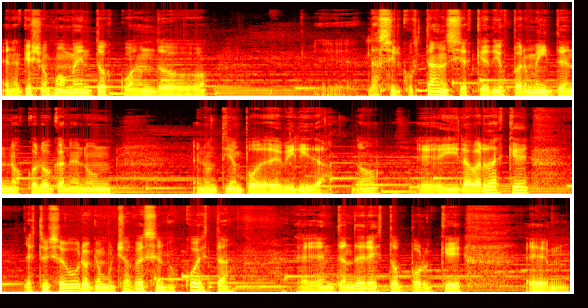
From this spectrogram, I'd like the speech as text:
en aquellos momentos cuando eh, las circunstancias que Dios permite nos colocan en un, en un tiempo de debilidad, ¿no? Eh, y la verdad es que estoy seguro que muchas veces nos cuesta eh, entender esto porque em,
